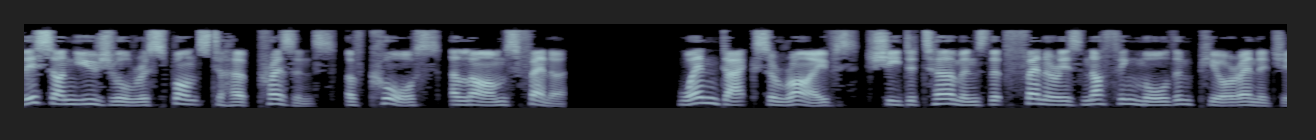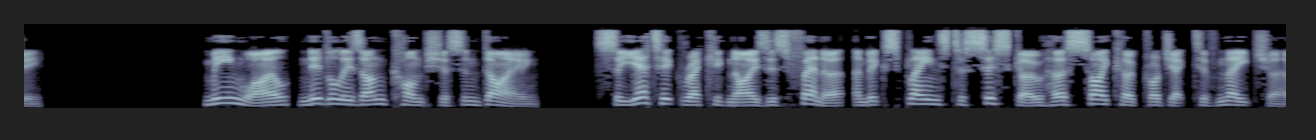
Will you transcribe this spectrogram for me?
This unusual response to her presence, of course, alarms Fenna. When Dax arrives, she determines that Fenna is nothing more than pure energy. Meanwhile, Nidell is unconscious and dying. Seyetik recognizes Fenna, and explains to Sisko her psychoprojective nature.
